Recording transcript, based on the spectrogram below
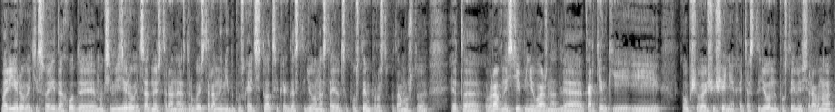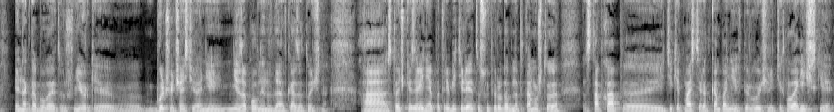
варьировать и свои доходы максимизировать, с одной стороны, а с другой стороны, не допускать ситуации, когда стадион остается пустым, просто потому что это в равной степени важно для картинки и общего ощущения. Хотя стадионы пустыми все равно иногда бывают, уж в Нью-Йорке э, большей частью они не заполнены до отказа точно. А с точки зрения потребителя это супер удобно, потому что StubHub э, и Ticketmaster – это компании в первую очередь технологические.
